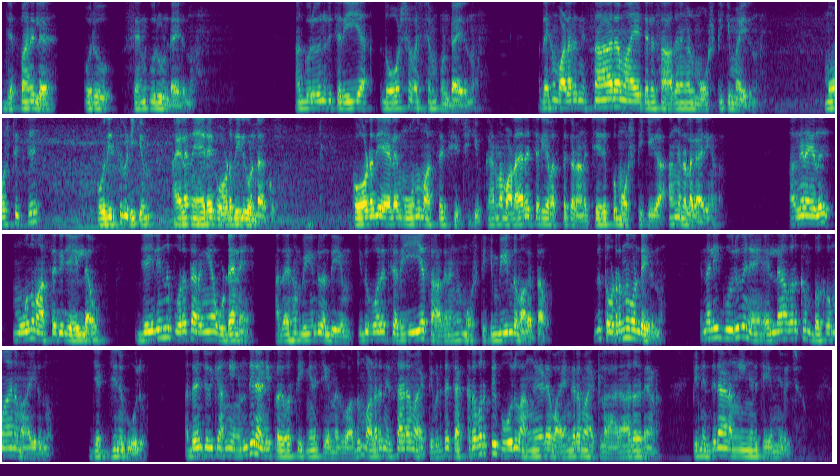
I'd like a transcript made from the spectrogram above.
ജപ്പാനിൽ ഒരു സെൻ ഗുരു ഉണ്ടായിരുന്നു. ആ ഗുരുവിനൊരു ചെറിയ ദോഷവശം ഉണ്ടായിരുന്നു. അദ്ദേഹം വളരെ നിസ്സാരമായ ചില സാധനങ്ങൾ മോഷ്ടിക്കുമായിരുന്നു. മോഷ്ടിച്ച് പോലീസ് പിടിക്കും അയാളെ നേരെ കോടതിയിൽ കൊണ്ടാക്കും. കോടതി അയാളെ മൂന്ന് മാസത്തേക്ക് ശിക്ഷിക്കും. കാരണം വളരെ ചെറിയ വസ്തുക്കളാണ് ചെരുപ്പ് മോഷ്ടിക്കുക അങ്ങനെയുള്ള കാര്യങ്ങൾ. അങ്ങനെ അയാൾ മൂന്ന് മാസത്തേക്ക് ജയിലിലാവും. ജയിലിൽ നിന്ന് പുറത്തിറങ്ങിയ ഉടനെ അദ്ദേഹം വീണ്ടും എന്ത് ചെയ്യും? ഇതുപോലെ ചെറിയ സാധനങ്ങൾ മോഷ്ടിക്കും വീണ്ടും അകത്താവും. ഇത് തുടർന്നു കൊണ്ടേയിരുന്നു എന്നാൽ ഈ ഗുരുവിനെ എല്ലാവർക്കും ബഹുമാനമായിരുന്നു ജഡ്ജിന് പോലും. അദ്ദേഹം ചോദിക്കും അങ്ങ് എന്തിനാണ് ഈ പ്രവൃത്തി ഇങ്ങനെ ചെയ്യുന്നത്? അതും വളരെ നിസ്സാരമായിട്ട്. ഇവിടുത്തെ ചക്രവർത്തി പോലും അങ്ങയുടെ ഭയങ്കരമായിട്ടുള്ള ആരാധകനാണ്. പിന്നെ എന്തിനാണ് അങ്ങ് ഇങ്ങനെ ചെയ്യുന്നത് ചോദിച്ചു.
